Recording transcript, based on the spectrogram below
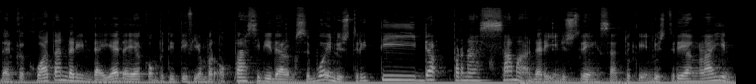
dan kekuatan dari daya-daya kompetitif yang beroperasi di dalam sebuah industri tidak pernah sama dari industri yang satu ke industri yang lain.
